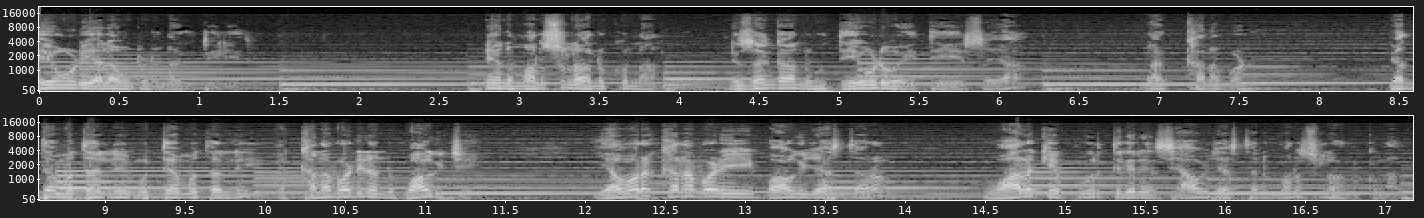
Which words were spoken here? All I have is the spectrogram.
దేవుడు ఎలా ఉంటాడో నాకు తెలియదు. నేను మనసులో అనుకున్నాను నిజంగా నువ్వు దేవుడు అయితే ఏసయ నాకు కనబడు. పెద్దమ్మ తల్లి ముత్తమ్మ తల్లి ఆ కనబడి నన్ను బాగు చేయి. ఎవరు కనబడి బాగు చేస్తారో వాళ్ళకే పూర్తిగా నేను సేవ చేస్తానని మనసులో అనుకున్నాను.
